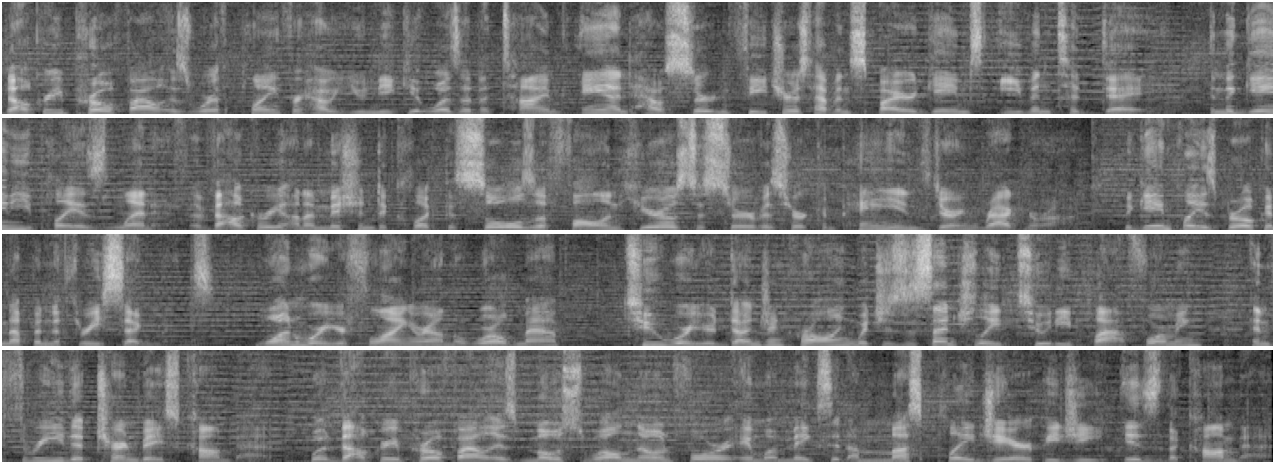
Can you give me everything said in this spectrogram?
Valkyrie Profile is worth playing for how unique it was at the time and how certain features have inspired games even today. In the game, you play as Lenneth, a Valkyrie on a mission to collect the souls of fallen heroes to serve as her companions during Ragnarok. The gameplay is broken up into three segments one where you're flying around the world map, 2 where you're dungeon crawling, which is essentially 2D platforming, and 3 the turn-based combat. What Valkyrie Profile is most well known for and what makes it a must-play JRPG is the combat.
